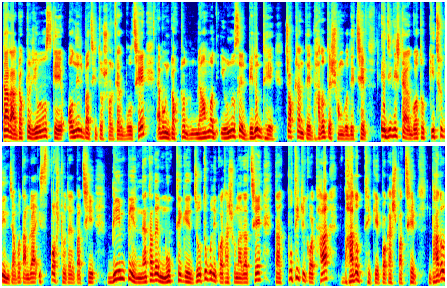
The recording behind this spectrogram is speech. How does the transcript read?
তারা ডক্টর ইউনুসকে অনির্বাচিত সরকার বলছে এবং ডক্টর মোহাম্মদ ইউনুসের বিরুদ্ধে চক্রান্তে ভারতের সঙ্গ দিচ্ছে। এই জিনিসটা গত কিছুদিন যাবৎ আমরা স্পষ্ট টের পাচ্ছি। বিএনপির নেতাদের মুখ থেকে যতগুলি কথা শোনা যাচ্ছে, তার প্রতিটি কথা ভারত থেকে প্রকাশ পাচ্ছে। ভারত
